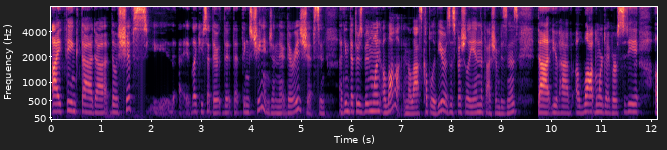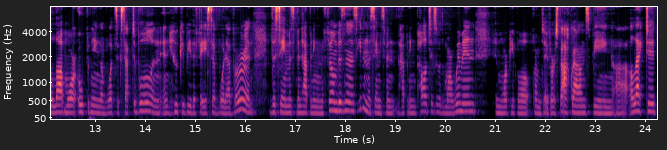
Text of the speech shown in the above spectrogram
I think that uh, those shifts, like you said, there, that that things change, and there there is shifts, and I think that there's been one a lot in the last couple of years, especially in the fashion business, that you have a lot more diversity, a lot more opening of what's acceptable, and and who could be the face of whatever, and the same has been happening in the film business. Even the same has been happening in politics with more women and more people from diverse backgrounds being uh, elected.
